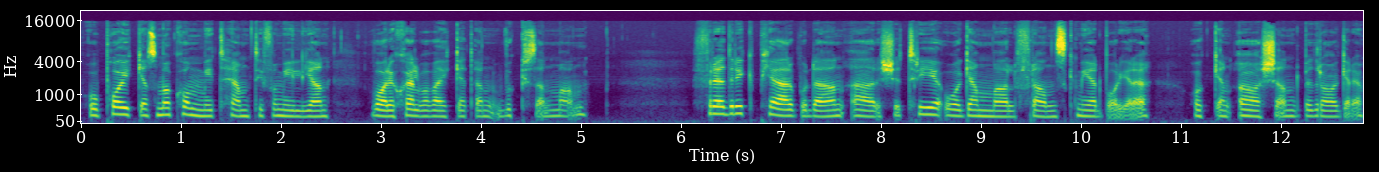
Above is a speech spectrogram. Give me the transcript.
Och pojken som har kommit hem till familjen var i själva verket en vuxen man. Fredrik Pierre Bourdain är 23 år gammal fransk medborgare och en ökänd bedragare.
